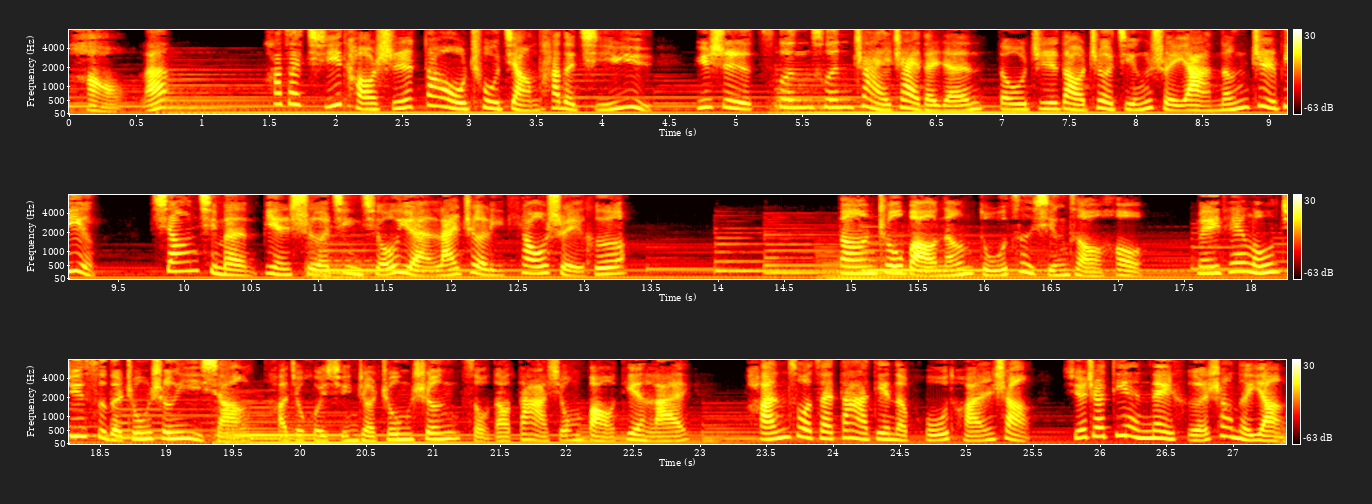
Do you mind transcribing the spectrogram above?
好了，他在乞讨时到处讲他的奇遇，于是村村寨寨的人都知道这井水呀能治病，乡亲们便舍近求远来这里挑水喝。当周宝能独自行走后，每天龙居寺的钟声一响，他就会循着钟声走到大雄宝殿来，盘坐在大殿的蒲团上，学着殿内和尚的样，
